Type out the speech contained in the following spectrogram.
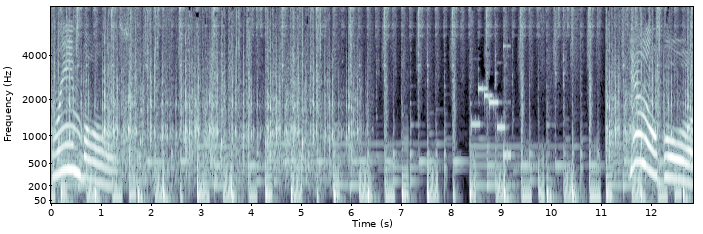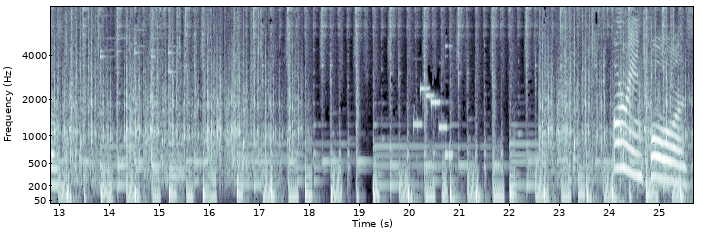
cream balls. Yellow balls. Orange balls.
